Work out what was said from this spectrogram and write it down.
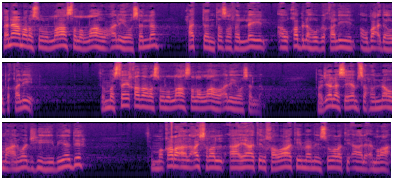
فنام رسول الله صلى الله عليه وسلم حتى انتصف الليل أو قبله بقليل أو بعده بقليل. ثم استيقظ رسول الله صلى الله عليه وسلم. فجلس يمسح النوم عن وجهه بيده ثم قرأ العشر الآيات الخواتم من سورة آل عمران.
